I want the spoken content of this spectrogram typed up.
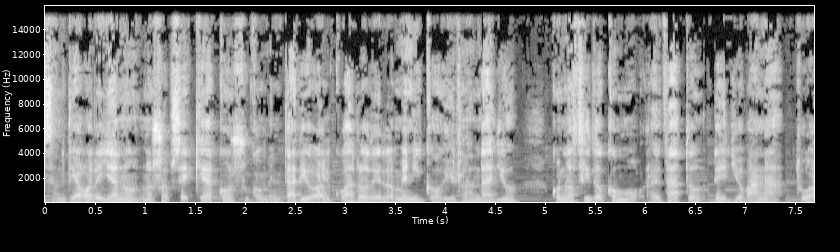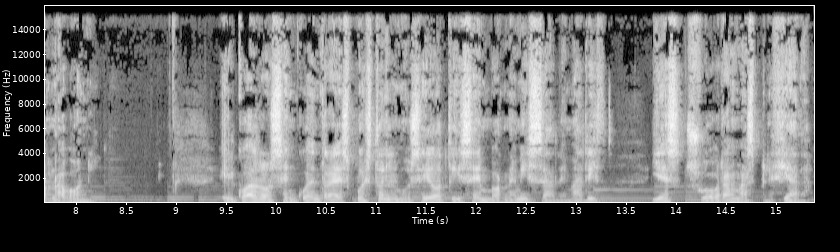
Santiago Arellano nos obsequia con su comentario al cuadro de Domenico Ghirlandaio, conocido como Retrato de Giovanna Tuornaboni. El cuadro se encuentra expuesto en el Museo Thyssen-Bornemisza de Madrid y es su obra más preciada.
